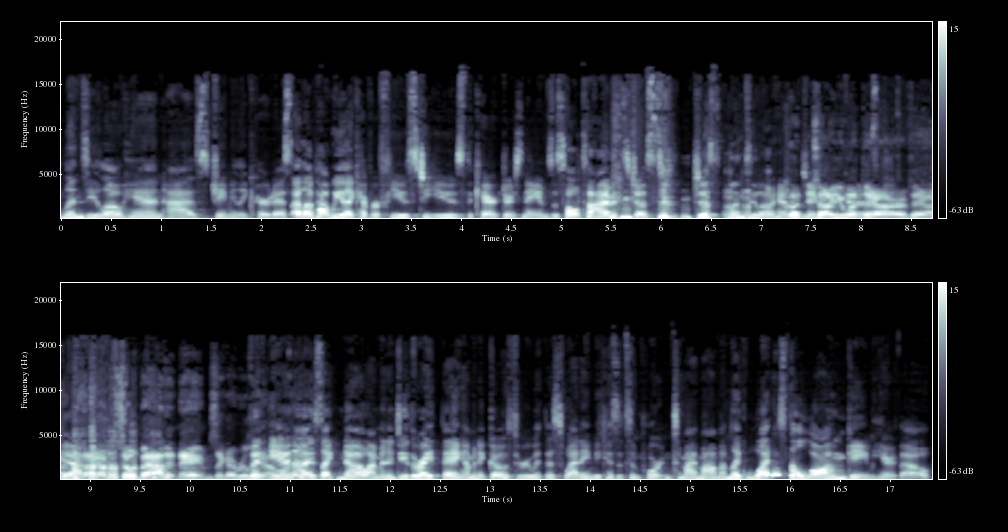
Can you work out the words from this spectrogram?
Lindsay Lohan as Jamie Lee Curtis. I love how we like have refused to use the characters' names this whole time. It's just just Lindsay Lohan. Couldn't tell you what they are if they are. Yeah. I mean, I, I'm so bad at names. Like I really But am. Anna know? is like, no, I'm going to do the right thing. I'm going to go through with this wedding because it's important to my mom. I'm like, what is the long game here, though?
